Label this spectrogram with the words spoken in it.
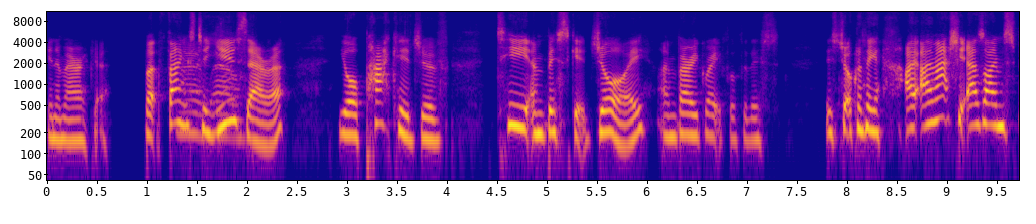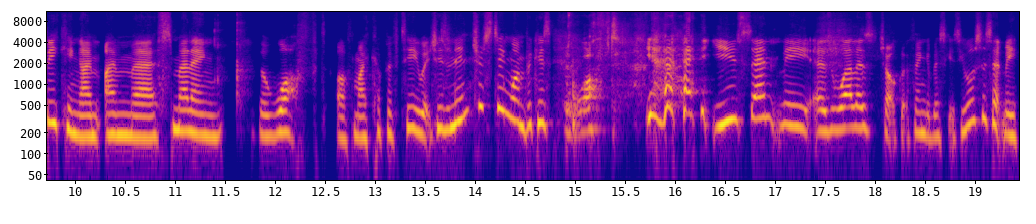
in America. But thanks oh, to you, Sarah, your package of tea and biscuit joy, I'm very grateful for this this chocolate thing. I, am actually, as I'm speaking, I'm I'm uh, smelling the waft of my cup of tea, which is an interesting one because the waft. Yeah, you sent me as well as chocolate finger biscuits. You also sent me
